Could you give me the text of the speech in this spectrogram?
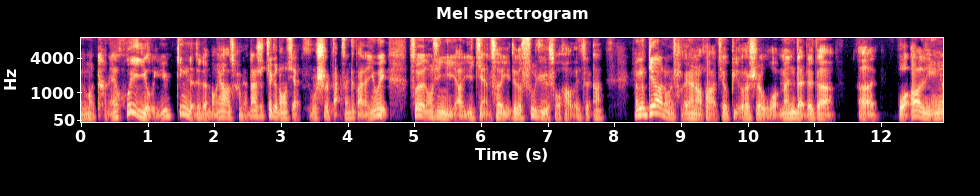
那么可能会有一定的这个农药残留，但是这个东西不是百分之百的，因为所有东西你要以检测、以这个数据说话为准啊。那么第二种茶园的话，就比如说是我们的这个呃，我二零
